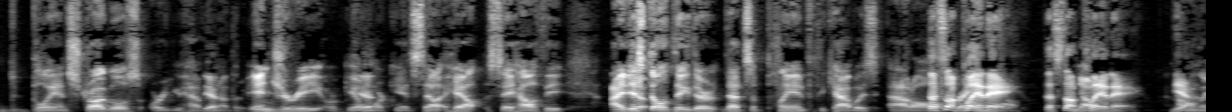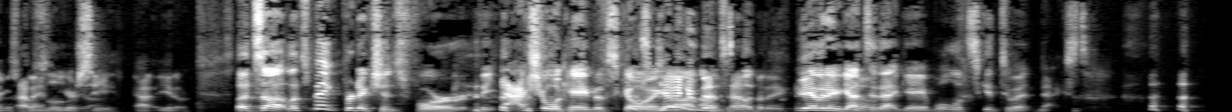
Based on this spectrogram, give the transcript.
Bland struggles or you have yep. another injury or Gilmore yep. can't stay healthy. I just yep. don't think there that's a plan for the Cowboys at all. That's not right plan now. A. That's not no. plan A. Yeah, I don't think it's plan B or C uh, either. Let's uh let's make predictions for the actual game that's going game on. That's happening. We haven't even got no. to that game. Well, let's get to it next.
